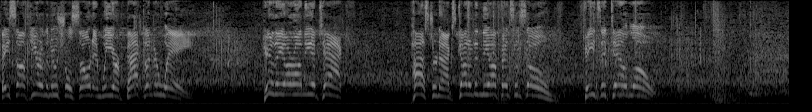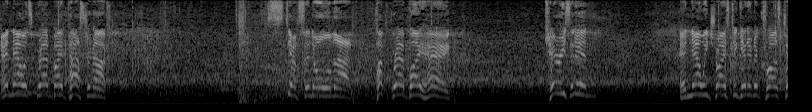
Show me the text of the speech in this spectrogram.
Face off here in the neutral zone, and we are back underway. Here they are on the attack. Pastrnak's got it in the offensive zone. Feeds it down low. And now it's grabbed by Pastrnak. Steps into all of that. Puck grabbed by Hagg. Carries it in. And now he tries to get it across to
